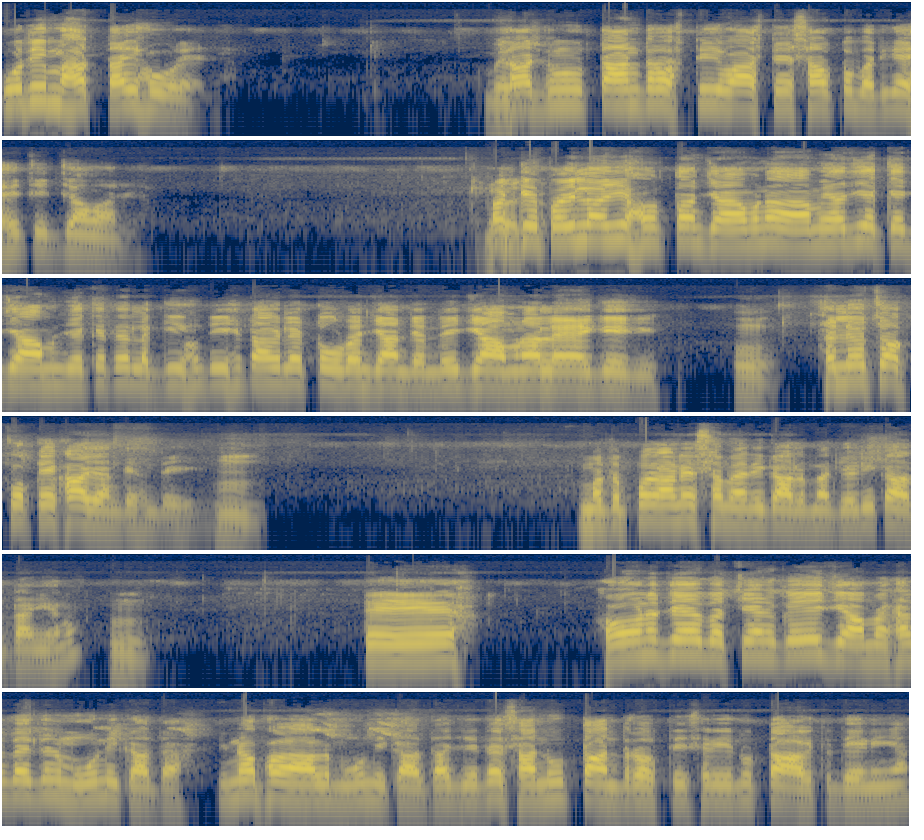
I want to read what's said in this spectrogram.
ਉਹਦੀ ਮਹੱਤਤਾ ਹੀ ਹੋ ਰਿਹਾ ਜੀ ਸਾਨੂੰ ਤੰਦਰੁਸਤੀ ਵਾਸਤੇ ਸਭ ਤੋਂ ਵਧੀਆ ਇਹ ਚੀਜ਼ਾਂ ਵਾਂ ਜੀ। ਅੱਗੇ ਪਹਿਲਾਂ ਜੀ ਹੁਣ ਤਾਂ ਜਾਮਣਾ ਆਮ ਆ ਜੀ ਅੱਗੇ ਜਾਮਨ ਜੇ ਕਿਤੇ ਲੱਗੀ ਹੁੰਦੀ ਸੀ ਤਾਂ ਅਗਲੇ ਤੋੜਨ ਜਾਂਦੇ ਹੁੰਦੇ ਜਾਮਣਾ ਲੈ ਗਏ ਜੀ। ਹੂੰ। ਥੱਲੇ ਚੁੱਕ ਚੁੱਕ ਕੇ ਖਾ ਜਾਂਦੇ ਹੁੰਦੇ ਸੀ। ਹੂੰ। ਮਤਲਬ ਪੁਰਾਣੇ ਸਮੇਂ ਦੀ ਗੱਲ ਮੈਂ ਜਿਹੜੀ ਕਰਦਾ ਜੀ ਹਨਾ। ਹੂੰ। ਤੇ ਹੁਣ ਜੇ ਬੱਚਿਆਂ ਨੂੰ ਕਹੇ ਜਾਮਣ ਖਾਂਦਾ ਇਹਦੇ ਨੂੰ ਮੂੰਹ ਨਹੀਂ ਕਰਦਾ। ਇਹਨਾਂ ਫਲਾਂ ਵੱਲ ਮੂੰਹ ਨਹੀਂ ਕਰਦਾ ਜਿਹਦੇ ਸਾਨੂੰ ਤੰਦਰੁਸਤੀ ਸਰੀਰ ਨੂੰ ਤਾਕਤ ਦੇਣੀ ਆ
